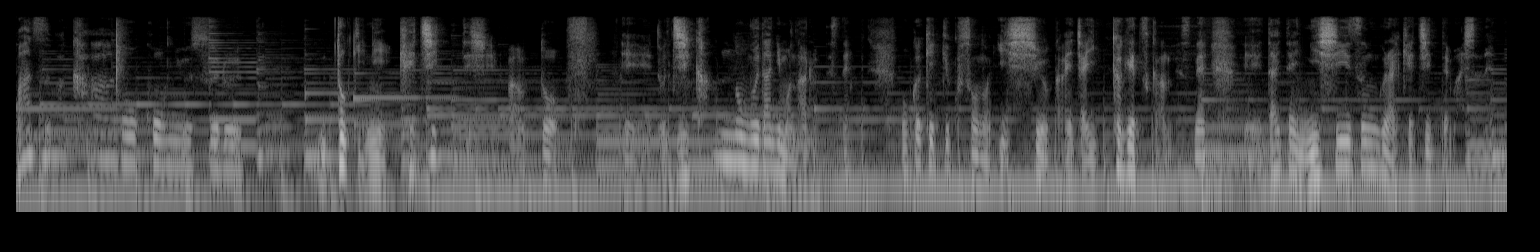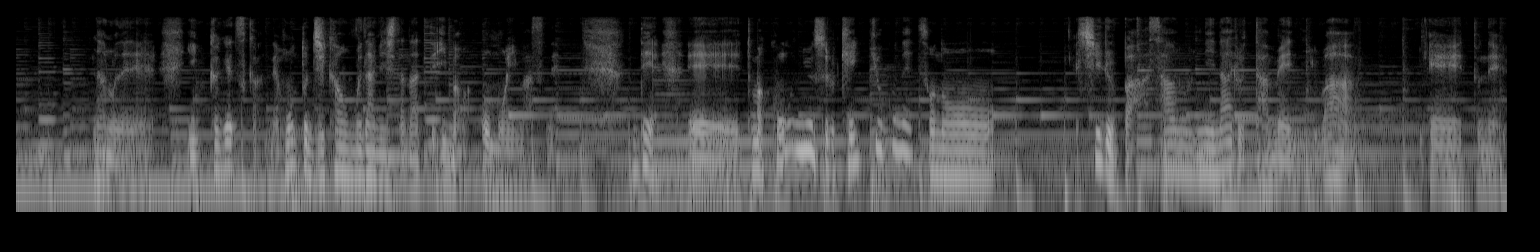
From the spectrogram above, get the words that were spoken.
まずはカードを購入する時にケチってしまと、えっ、ー、と、時間の無駄にもなるんですね。僕は結局その1週間、えじゃあ1ヶ月間ですね、えー、だいたい2シーズンぐらいケチってましたね。なのでね、1ヶ月間ね、ほんと時間を無駄にしたなって今は思いますね。で、えっ、ー、と、まあ、購入する結局ね、その、シルバー3になるためには、えっ、ー、とね、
